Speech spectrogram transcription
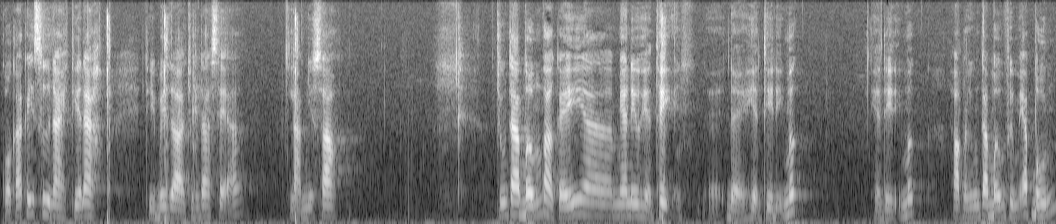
của các kỹ sư này thế nào? Thì bây giờ chúng ta sẽ làm như sau. Chúng ta bấm vào cái à, menu hiển thị để, hiển thị định mức hiển thị định mức. Hoặc là chúng ta bấm phím F4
